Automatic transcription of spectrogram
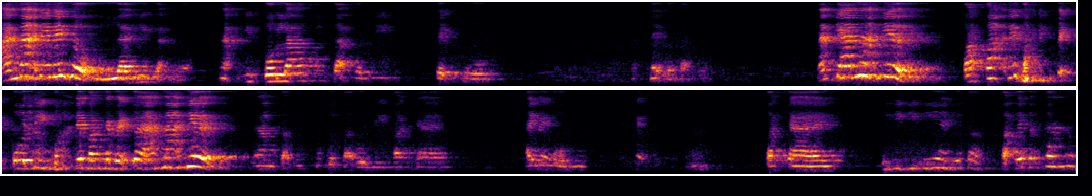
Anak dia besok lagi tak kuat. Nak pergi sekolah, tak pergi petrol. Tak tak kuat. Nanti anak dia, bapak dia pakai petrol, mak dia pakai petrol, anak dia. Yang tak pun tak boleh pakai iPhone. Hmm? Pakai gini-gini aja tau. Tak payah tekan tu.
